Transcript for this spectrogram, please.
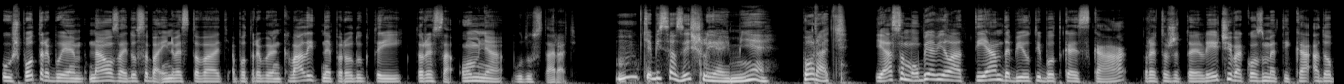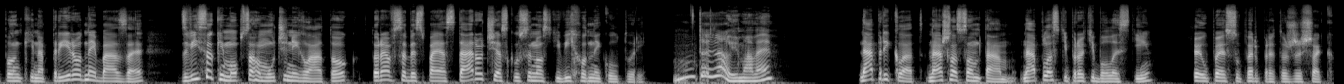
už potrebujem naozaj do seba investovať a potrebujem kvalitné produkty, ktoré sa o mňa budú starať. Mm, teby sa zišli aj mne. Porať. Ja som objavila tiandebeauty.sk, pretože to je liečivá kozmetika a doplnky na prírodnej báze, s vysokým obsahom účinných látok, ktorá v sebe spája stáročia skúsenosti východnej kultúry. Mm, to je zaujímavé. Napríklad našla som tam náplasti proti bolesti, čo je úplne super, pretože však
